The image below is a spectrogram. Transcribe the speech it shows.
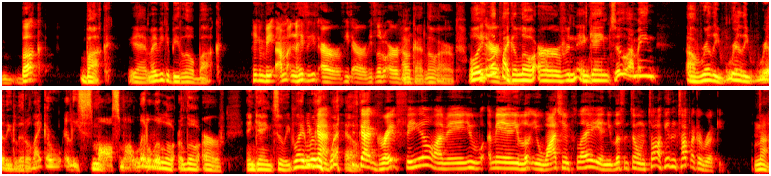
Buck. Buck. Yeah, maybe he could be Lil Buck. He can be. I'm, no, he's he's Irv. He's Irv. He's Little Irv. Okay, little Irv. Well, he He's looked Irvin. like a little Irv in, in game two. I mean, a really, really, really little, like a really small, small, little, little, little Irv in game two. He played He's really got, well. He's got great feel. I mean, you. I mean, you look. You watch him play and you listen to him talk. He doesn't talk like a rookie. Nah,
